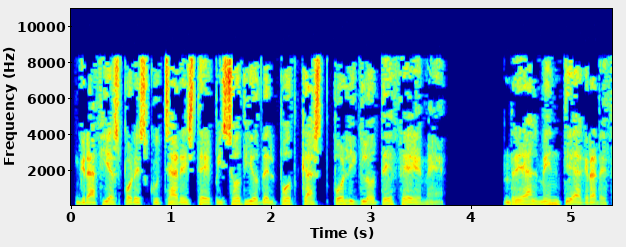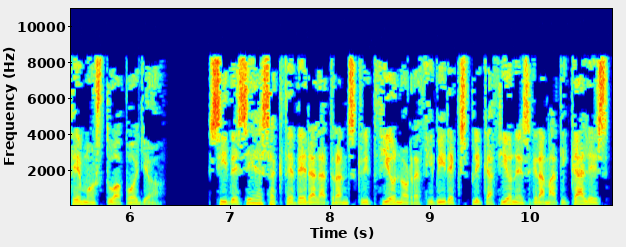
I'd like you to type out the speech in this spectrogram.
Gracias por escuchar este episodio del podcast Polyglot FM. Realmente agradecemos tu apoyo. Si deseas acceder a la transcripción o recibir explicaciones gramaticales,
